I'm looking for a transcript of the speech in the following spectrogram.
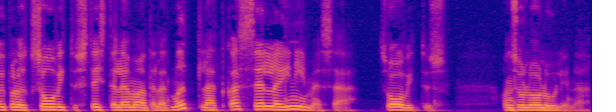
võib-olla soovitus teistele emadele, et mõtle, et kas selle inimese soovitus on sulle oluline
